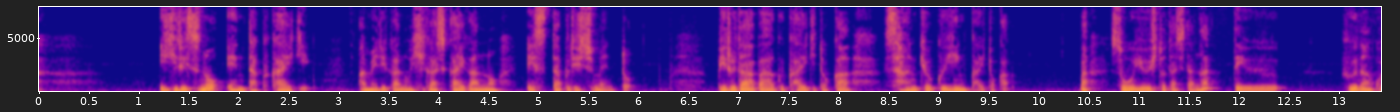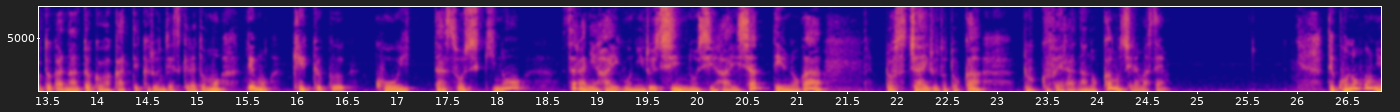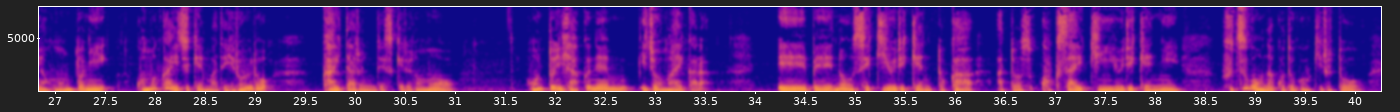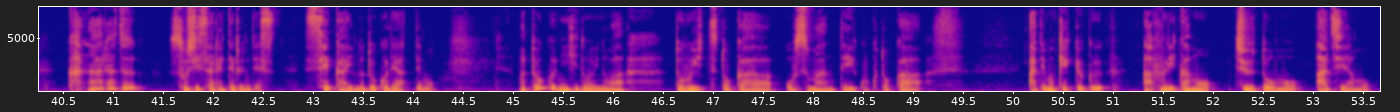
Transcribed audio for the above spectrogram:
イギリスの円卓会議アメリカの東海岸のエスタブリッシュメントビルダーバーグ会議とか三極委員会とか、まあ、そういう人たちだなっていうふうなことがなんとなく分かってくるんですけれどもでも結局こういった組織のさらに背後にいる真の支配者っていうのがロスチャイルドとかロックフェラーなのかもしれません。でこの本には本当に細かい事件までいろいろ書いてあるんですけれども本当に100年以上前から英米の石油利権とかあと国際金融利権に不都合なことが起きると必ず阻止されてるんです世界のどこであっても、まあ、特にひどいのはドイツとかオスマン帝国とかあでも結局アフリカも中東もアジアも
